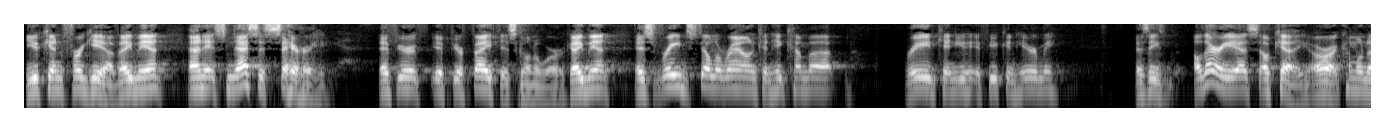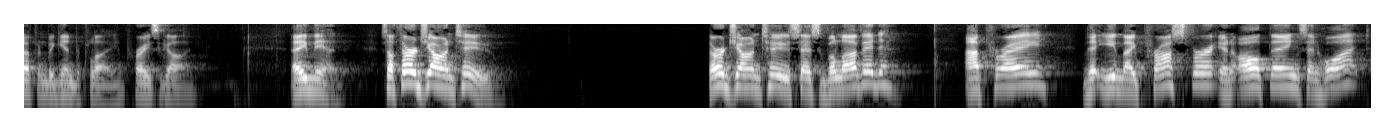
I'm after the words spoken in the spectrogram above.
You can forgive. Amen and it's necessary if, your if your faith is going to work. Amen. Is Reed still around? Can he come up? Reed, can you, if you can hear me? As he's, oh, there he is. Okay. All right. Come on up and begin to play. Praise God. Amen. So 3 John 2. 3 John 2 says, Beloved, I pray that you may prosper in all things and what?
